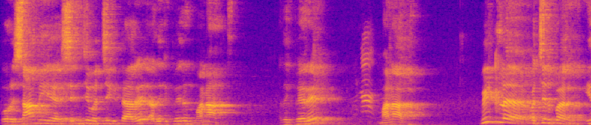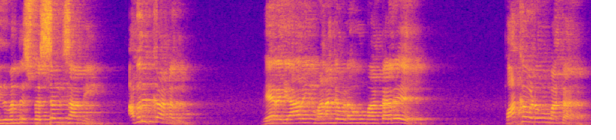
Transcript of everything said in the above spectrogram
ஒரு சாமியை செஞ்சு வச்சுக்கிட்டாரு. அதுக்கு பேர் மனாத். அதுக்கு பேர் மனாத். வீட்டில் வச்சிருப்பாரு. இது வந்து ஸ்பெஷல் சாமி. அவருக்கானது. வேற யாரையும் வணங்க விடவும் மாட்டாரு. பார்க்க விடவும் மாட்டார்.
